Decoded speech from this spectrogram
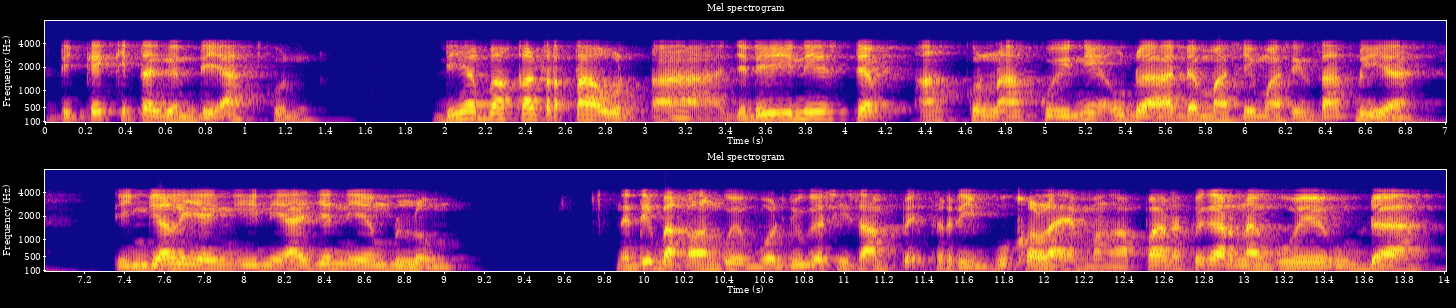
ketika kita ganti akun, dia bakal tertaut. Ah, jadi ini setiap akun aku ini udah ada masing-masing satu ya. Tinggal yang ini aja nih yang belum. Nanti bakalan gue buat juga sih sampai 1000 kalau emang apa, tapi karena gue udah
